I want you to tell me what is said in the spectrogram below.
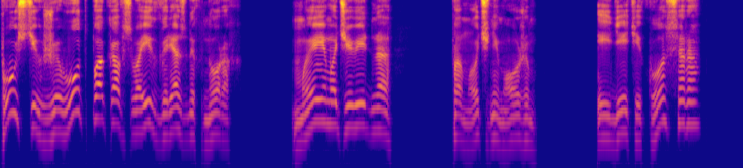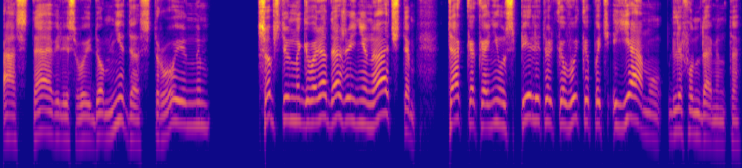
пусть их живут пока в своих грязных норах. Мы им, очевидно, помочь не можем». И дети Косора оставили свой дом недостроенным, собственно говоря, даже и не начатым, так как они успели только выкопать яму для фундамента.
